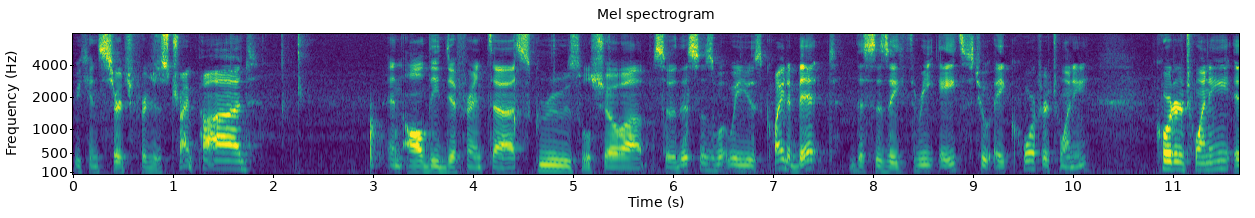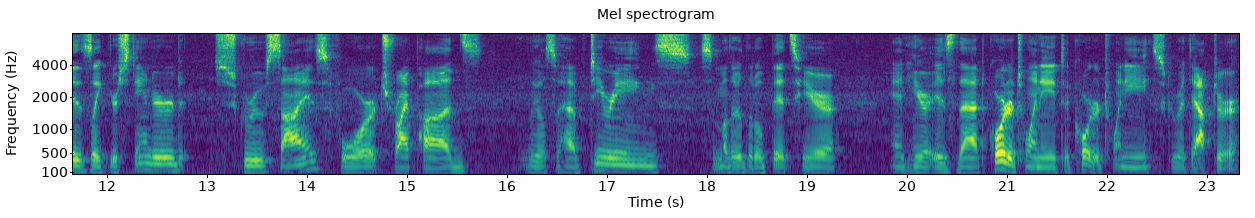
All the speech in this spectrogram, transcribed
we can search for just tripod, and all the different uh, screws will show up. So this is what we use quite a bit. This is a 3 eighths to a quarter 20. Quarter 20 is like your standard screw size for tripods. We also have D-rings, some other little bits here. And here is that quarter 20 to quarter 20 screw adapter.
